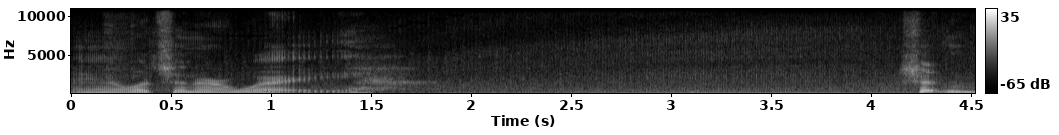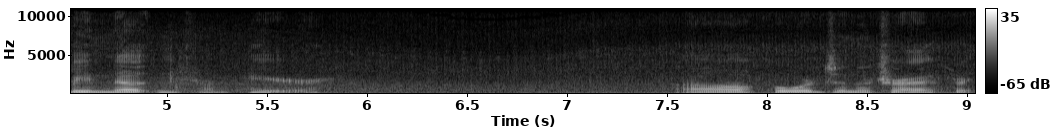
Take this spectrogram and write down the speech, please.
And what's in our way? Shouldn't be nothing from here. All Fords in the traffic.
